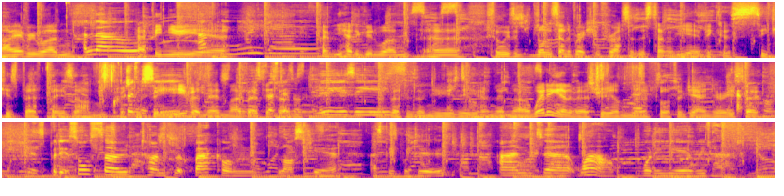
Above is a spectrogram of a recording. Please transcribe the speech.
Hi everyone. Hello. Happy New Year. Happy New Year. Hope you had a good one. Uh, it's always a lot of celebration for us at this time of year because Zeeteah's birthday is on Christmas, Christmas Eve, Eve. and then my birthday's birthday's on, on New Year's Eve. my birthday's on New Year's Eve, and then our wedding anniversary on the 4th of January. So Yes, but it's also time to look back on last year, as people do, and uh, wow, what a year we've had.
